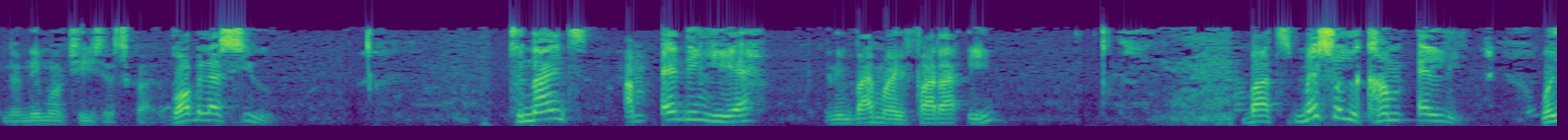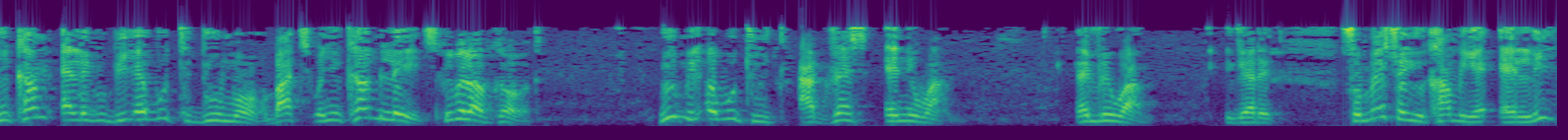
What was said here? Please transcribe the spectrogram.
In the name of Jesus Christ. God bless you. Tonight, I'm ending here and invite my father in. But make sure you come early. When you come early, you'll be able to do more. But when you come late, people of God, you'll be able to address anyone, everyone. You get it? So make sure you come here early.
